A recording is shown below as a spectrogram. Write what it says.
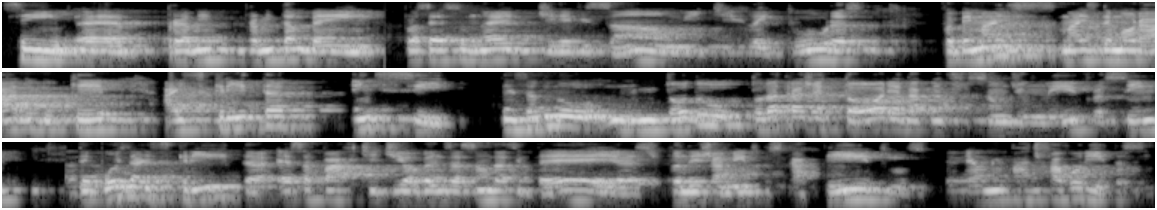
Sim, é, para mim, para mim também, o processo né, de revisão e de leituras foi bem mais, mais demorado do que a escrita em si pensando no, todo, toda a trajetória da construção de um livro, assim, depois da escrita, essa parte de organização das ideias, de planejamento dos capítulos, é a minha parte favorita, assim.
